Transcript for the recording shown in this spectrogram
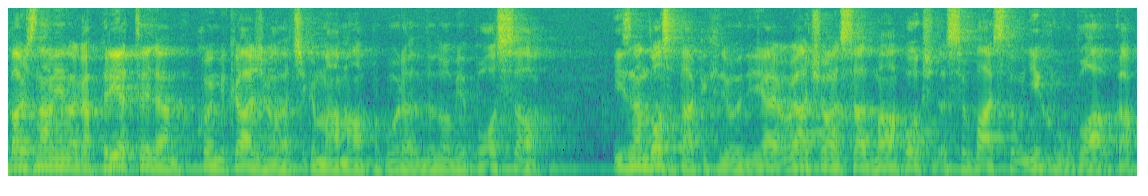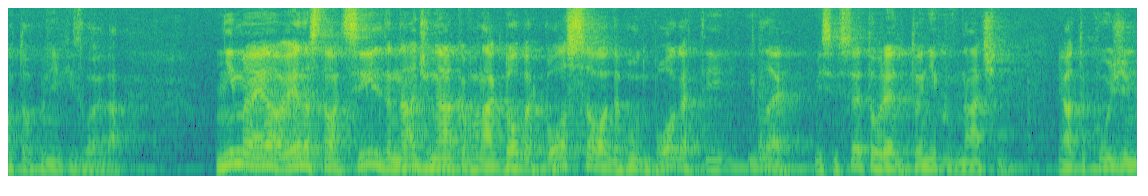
baš znam jednog prijatelja koji mi kaže da će ga mama malo pogurati da dobije posao i znam dosta takvih ljudi. Ja, ja ću vam sad malo pokušati da se ubacite u njihovu glavu, kako to kod njih izgleda. Njima je evo, cilj da nađu nekakav onak dobar posao, da budu bogati i gle, mislim sve je to u redu, to je njihov način. Ja to kužim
